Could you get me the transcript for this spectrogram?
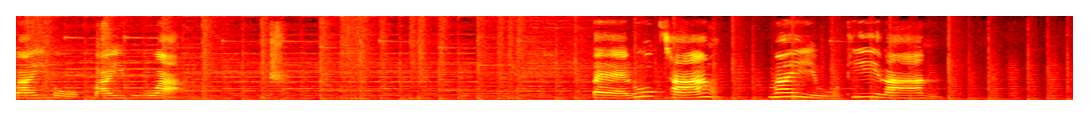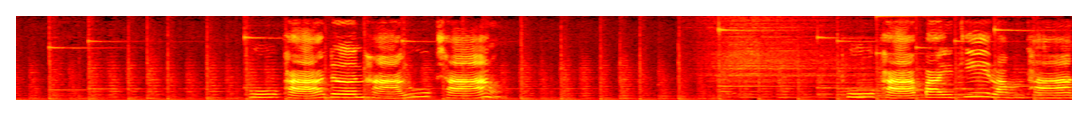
ใบโบกใบบัว แต่ลูกช้างไม่อยู่ที่ลาน ภูผาเดินหาลูกช้าง ภูผาไปที่ลำธาร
